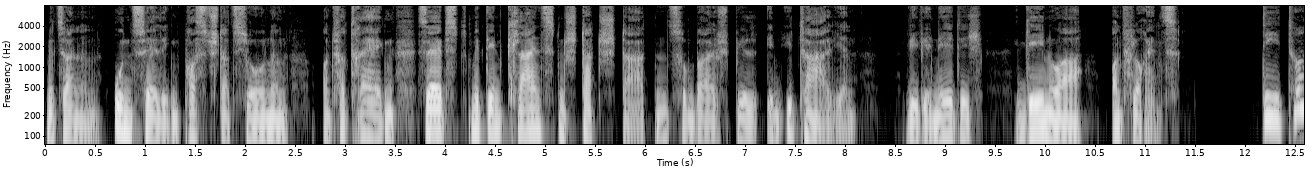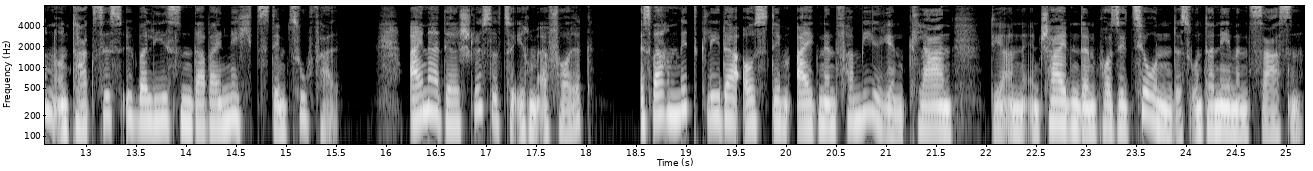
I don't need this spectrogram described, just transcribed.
Mit seinen unzähligen Poststationen und Verträgen, selbst mit den kleinsten Stadtstaaten, zum Beispiel in Italien, wie Venedig, Genua und Florenz. Die Turn und Taxis überließen dabei nichts dem Zufall. Einer der Schlüssel zu ihrem Erfolg es waren Mitglieder aus dem eigenen Familienclan, die an entscheidenden Positionen des Unternehmens saßen.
